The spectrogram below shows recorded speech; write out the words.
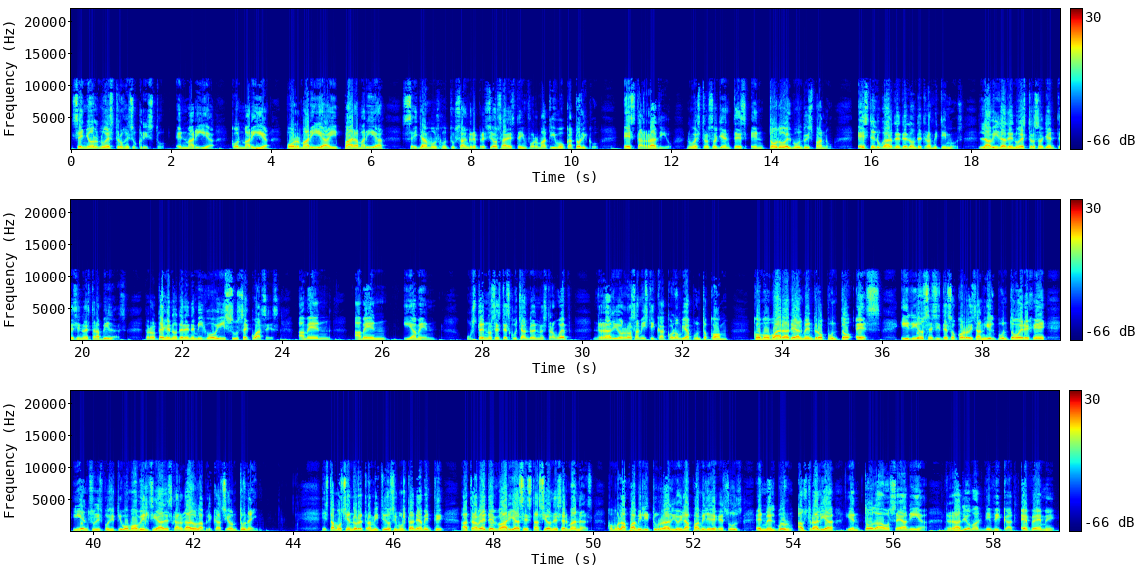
Señor nuestro Jesucristo, en María, con María, por María y para María, sellamos con tu sangre preciosa este informativo católico, esta radio, nuestros oyentes en todo el mundo hispano, este lugar desde donde transmitimos la vida de nuestros oyentes y nuestras vidas protégenos del enemigo y sus secuaces. Amén, amén y amén. Usted nos está escuchando en nuestra web radio rosa mística colombia.com como vara de almendro.es y diócesis de socorro y sangil.org y en su dispositivo móvil si ha descargado la aplicación TuneIn. Estamos siendo retransmitidos simultáneamente a través de varias estaciones hermanas, como la Family Tour Radio y la Family de Jesús en Melbourne, Australia y en toda Oceanía, Radio Magnificat FM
